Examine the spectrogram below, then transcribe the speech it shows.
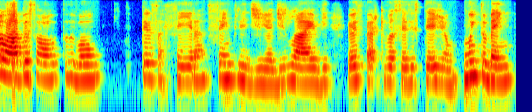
Olá, pessoal, tudo bom? Terça-feira, sempre dia de live. Eu espero que vocês estejam muito bem.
